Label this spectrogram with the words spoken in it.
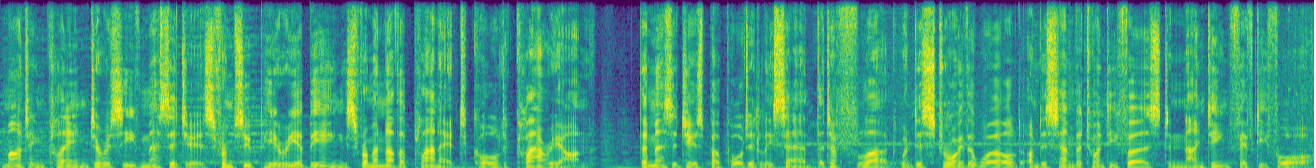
Martin claimed to receive messages from superior beings from another planet called Clarion. The messages purportedly said that a flood would destroy the world on December 21, 1954.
